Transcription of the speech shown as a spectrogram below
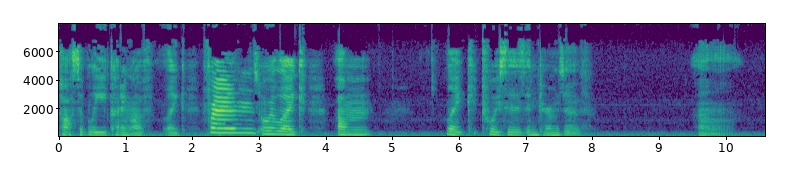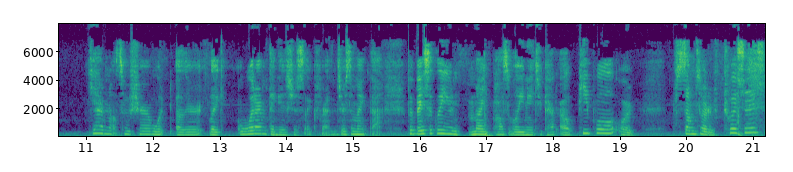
possibly cutting off like friends or like um like choices in terms of uh yeah i'm not so sure what other like what i'm thinking is just like friends or something like that. But basically you might possibly need to cut out people or some sort of choices.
